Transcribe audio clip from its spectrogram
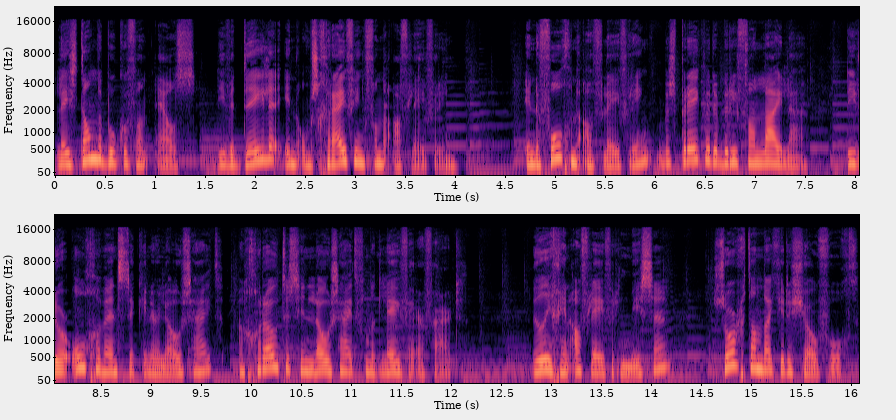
Lees dan de boeken van Els, die we delen in de omschrijving van de aflevering. In de volgende aflevering bespreken we de brief van Laila, die door ongewenste kinderloosheid een grote zinloosheid van het leven ervaart. Wil je geen aflevering missen? Zorg dan dat je de show volgt.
